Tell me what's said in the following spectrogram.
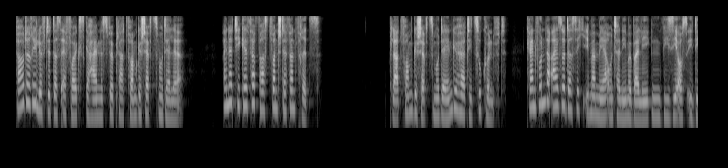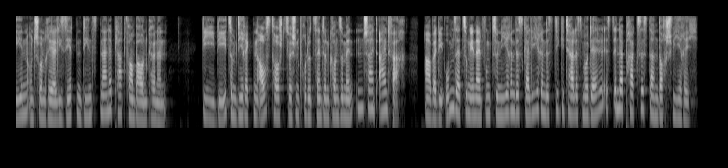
Chowdhury lüftet das Erfolgsgeheimnis für Plattformgeschäftsmodelle. Ein Artikel verfasst von Stefan Fritz. Plattformgeschäftsmodellen gehört die Zukunft. Kein Wunder also, dass sich immer mehr Unternehmen überlegen, wie sie aus Ideen und schon realisierten Diensten eine Plattform bauen können. Die Idee zum direkten Austausch zwischen Produzent und Konsumenten scheint einfach, aber die Umsetzung in ein funktionierendes, skalierendes digitales Modell ist in der Praxis dann doch schwierig.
